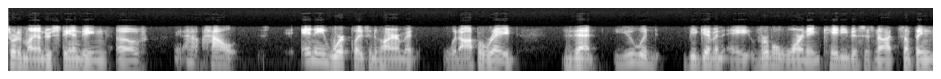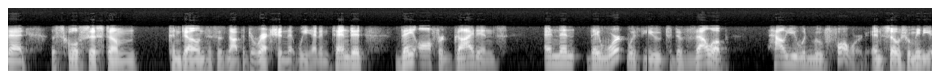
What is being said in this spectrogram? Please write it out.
sort of my understanding of how, how any workplace environment would operate, that you would be given a verbal warning, Katie, this is not something that the school system condones. This is not the direction that we had intended. They offer guidance, and then they work with you to develop how you would move forward in social media,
